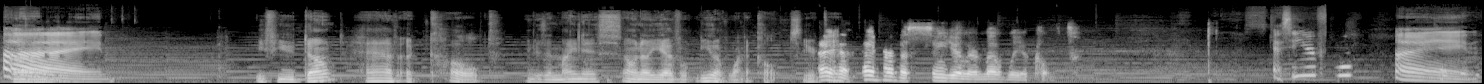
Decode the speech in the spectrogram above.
Fine. If you don't have a cult, it is a minus. Oh no, you have you have one occult. So you're I have I have a singular lovely occult. yeah, see, you're fine.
